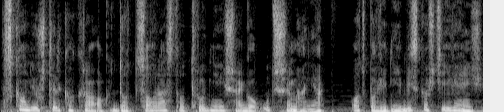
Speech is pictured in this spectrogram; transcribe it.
skąd już tylko krok do coraz to trudniejszego utrzymania odpowiedniej bliskości i więzi.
